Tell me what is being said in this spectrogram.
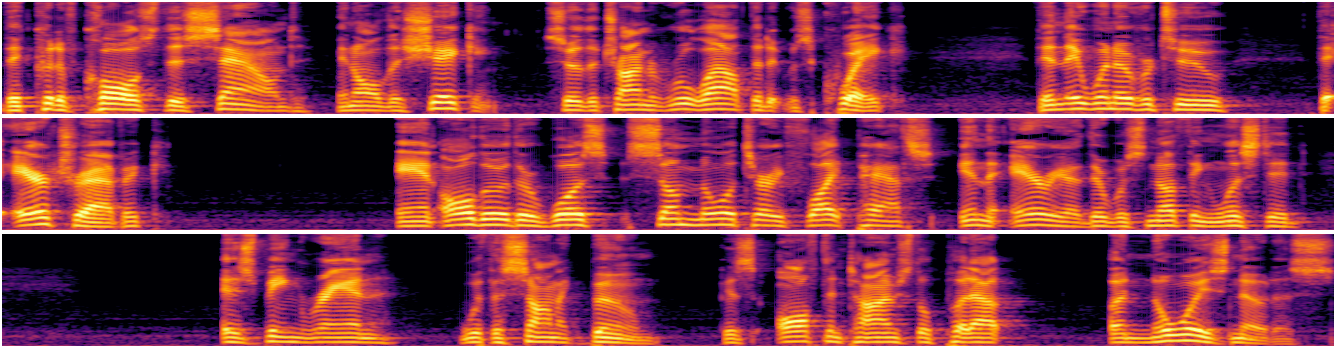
that could have caused this sound and all this shaking. So they're trying to rule out that it was quake. Then they went over to the air traffic, and although there was some military flight paths in the area, there was nothing listed as being ran with a sonic boom because oftentimes they'll put out a noise notice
